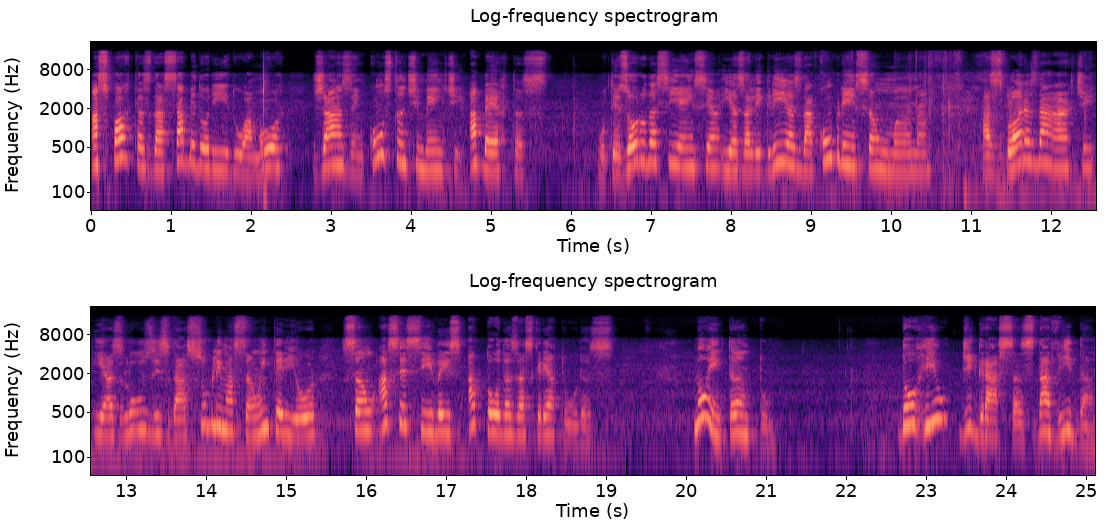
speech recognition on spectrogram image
As portas da sabedoria e do amor jazem constantemente abertas. O tesouro da ciência e as alegrias da compreensão humana, as glórias da arte e as luzes da sublimação interior são acessíveis a todas as criaturas. No entanto, do rio de graças da vida,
